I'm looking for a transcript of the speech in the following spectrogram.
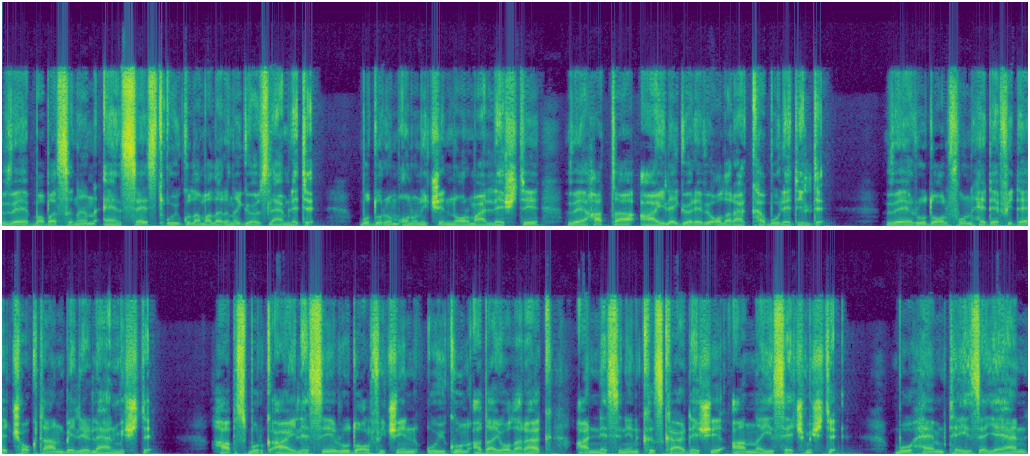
ve babasının ensest uygulamalarını gözlemledi. Bu durum onun için normalleşti ve hatta aile görevi olarak kabul edildi. Ve Rudolf'un hedefi de çoktan belirlenmişti. Habsburg ailesi Rudolf için uygun aday olarak annesinin kız kardeşi Anna'yı seçmişti. Bu hem teyze yeğen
